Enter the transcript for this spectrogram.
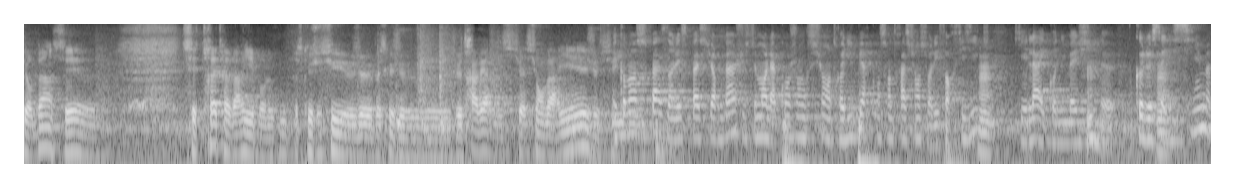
urbain, c'est c'est très très varié pour le coup, parce que je suis, je, parce que je, je traverse des situations variées. Je suis. Et comment se passe dans l'espace urbain justement la conjonction entre l'hyperconcentration sur l'effort physique, Hum. qui est là et qu'on imagine euh, colossalissime,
